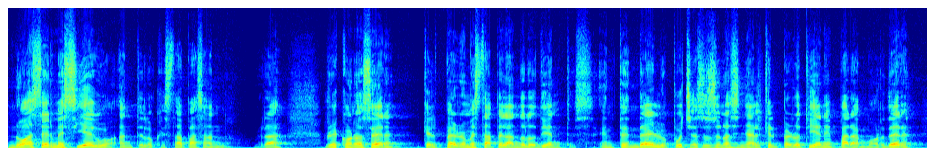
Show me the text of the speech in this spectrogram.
no hacerme ciego ante lo que está pasando, ¿verdad? Reconocer que el perro me está pelando los dientes, entenderlo, pucha, eso es una señal que el perro tiene para morder.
